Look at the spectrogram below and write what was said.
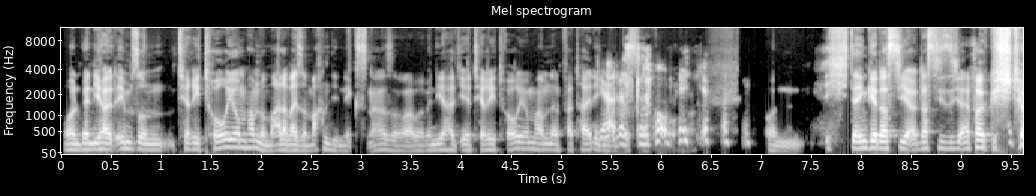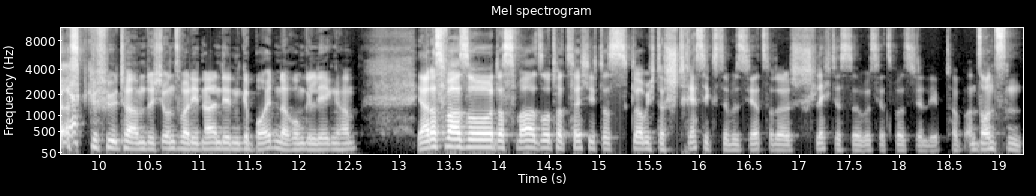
Und wenn die halt eben so 'n Territorium haben normalerweise machen die nix, ne, so, aber wenn die halt ihr Territorium haben, dann verteidigen Ja, die das das halt glaube ne? ich. Und ich denke, dass die dass die sich einfach Ja. gestört gefühlt haben durch uns, weil die da in den Gebäuden da rumgelegen haben. Ja, das war so das war so tatsächlich das, glaube ich, das Stressigste bis jetzt oder Schlechteste bis jetzt, was ich erlebt habe. Ansonsten,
